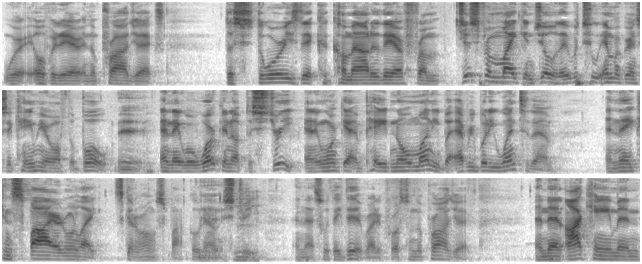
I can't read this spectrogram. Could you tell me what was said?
we're over there in the projects. The stories that could come out of there from just from Mike and Joe, they were two immigrants that came here off the boat. Yeah. And they were working up the street and they weren't getting paid no money, but everybody went to them. And they conspired and were like, let's get our own spot, go down the street. Mm. And that's what they did right across from the project. And then I came and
